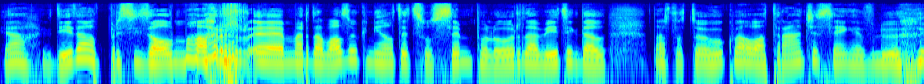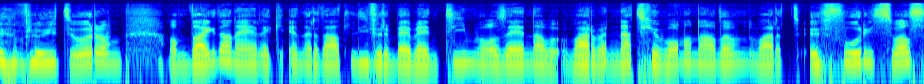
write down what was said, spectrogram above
ja, ik deed dat precies al maar. Uh, maar dat was ook niet altijd zo simpel hoor. Dat weet ik dat, dat er toch ook wel wat traantjes zijn gevlo gevloeid hoor. Om, omdat ik dan eigenlijk inderdaad liever bij mijn team wou zijn dat waar we net gewonnen hadden, waar het euforisch was.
